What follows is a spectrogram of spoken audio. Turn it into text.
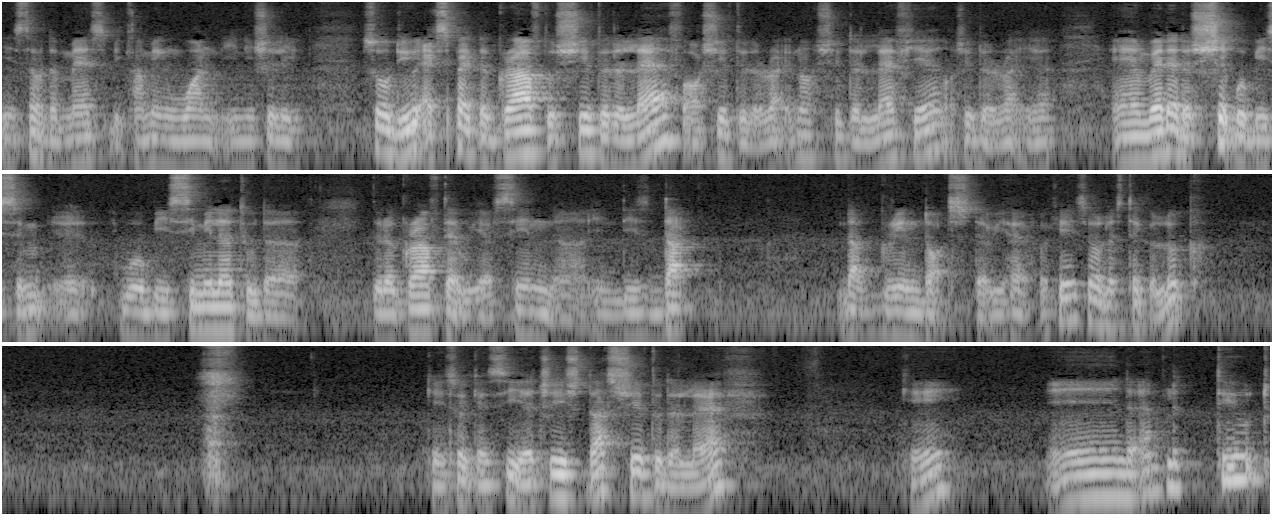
instead of the mass becoming 1 initially. So do you expect the graph to shift to the left or shift to the right? No shift to the left here or shift to the right here. And whether the shape will be sim uh, will be similar to the to the graph that we have seen uh, in this dark dark green dots that we have. Okay so let's take a look. Okay so you can see it actually does shift to the left. Okay and the amplitude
